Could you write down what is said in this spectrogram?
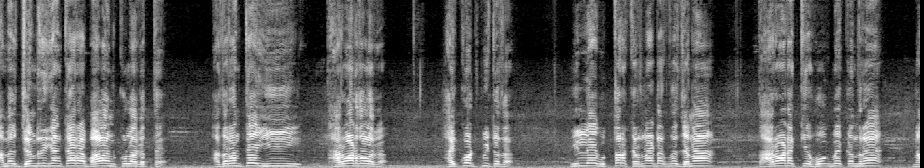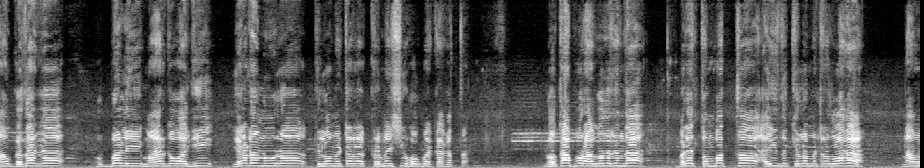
ಆಮೇಲೆ ಜನರಿಗೆ ಅಂಕಾರ ಭಾಳ ಅನುಕೂಲ ಆಗುತ್ತೆ. ಅದರಂತೆ ಈ ಧಾರವಾಡದೊಳಗೆ ಹೈಕೋರ್ಟ್ ಪೀಠ ಅದ ಇಲ್ಲೇ ಉತ್ತರ ಕರ್ನಾಟಕದ ಜನ ಧಾರವಾಡಕ್ಕೆ ಹೋಗಬೇಕಂದ್ರೆ ನಾವು ಗದಗ, ಹುಬ್ಬಳ್ಳಿ ಮಾರ್ಗವಾಗಿ ಎರಡು ನೂರು ಕಿಲೋಮೀಟರ್ ಕ್ರಮಿಸಿ ಹೋಗಬೇಕಾಗತ್ತೆ. ಲೋಕಾಪುರ ಆಗೋದರಿಂದ ಬರೀ ತೊಂಬತ್ತು ಐದು ಕಿಲೋಮೀಟರ್ದೊಳಗೆ ನಾವು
